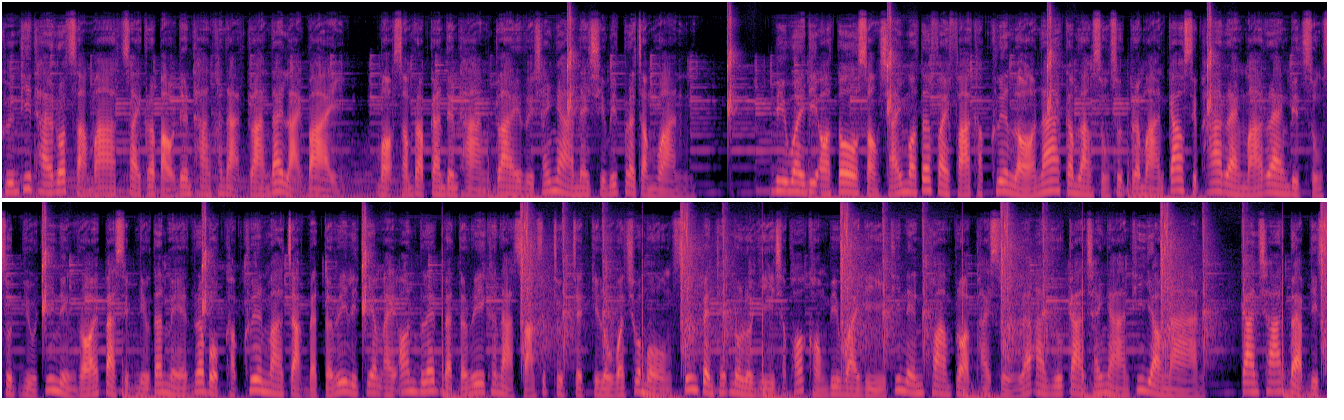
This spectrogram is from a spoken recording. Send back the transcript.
พื้นที่ท้ายรถสามารถใส่กระเป๋าเดินทางขนาดกลางได้หลายใบ เหมาะสำหรับการเดินทางไกลหรือใช้งานในชีวิตประจำวัน BYD Auto 2 ใช้มอเตอร์ไฟฟ้าขับเคลื่อนล้อหน้ากำลังสูงสุดประมาณ 95 แรงม้าแรงบิดสูงสุดอยู่ที่ 180 นิวตันเมตร ระบบขับเคลื่อนมาจากแบตเตอรี่ลิเธียมไอออนเบลดแบตเตอรี่ขนาด 30.7 กิโลวัตต์ชั่วโมง ซึ่งเป็นเทคโนโลยีเฉพาะของ BYD ที่เน้นความปลอดภัยสูงและอายุการใช้งานที่ยาวนาน การชาร์จแบบ DC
